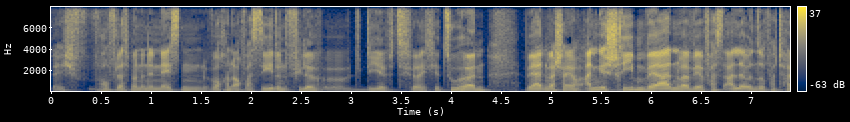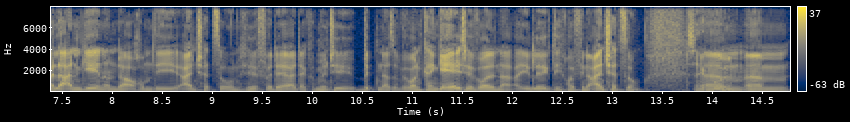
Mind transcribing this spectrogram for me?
ich hoffe, dass man in den nächsten Wochen auch was sieht und viele, die jetzt vielleicht hier zuhören, werden wahrscheinlich auch angeschrieben werden, weil wir fast alle unsere Verteiler angehen und da auch um die Einschätzung und Hilfe der, der Community bitten. Also wir wollen kein Geld, wir wollen lediglich häufig eine Einschätzung. Sehr cool. Ähm, ähm,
